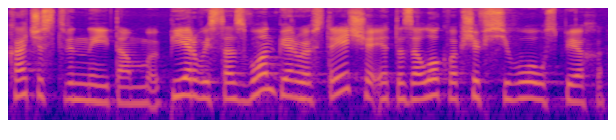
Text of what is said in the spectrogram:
качественный там первый созвон, первая встреча — это залог вообще всего успеха.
